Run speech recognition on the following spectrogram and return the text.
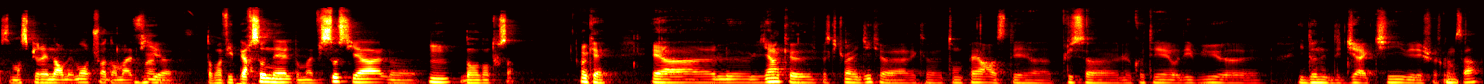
ça m'inspire énormément, tu vois, dans ma vie, Ouais. euh, dans ma vie personnelle, dans ma vie sociale, euh, Mhm. dans, dans tout ça. Ok. Et euh, le lien que, parce que tu m'avais dit qu'avec euh, ton père, c'était euh, plus euh, le côté au début, euh, il donnait des directives et des choses comme ça.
